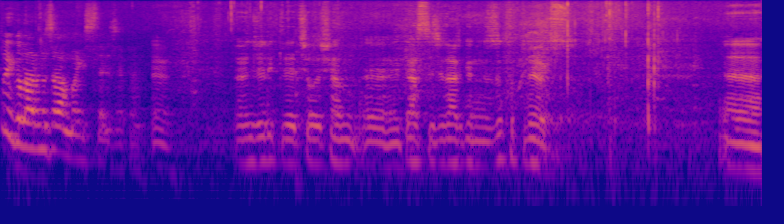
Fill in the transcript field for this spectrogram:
Duygularınızı almak isteriz efendim. Evet. Öncelikle çalışan e, gazeteciler gününüzü kutluyoruz. E,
